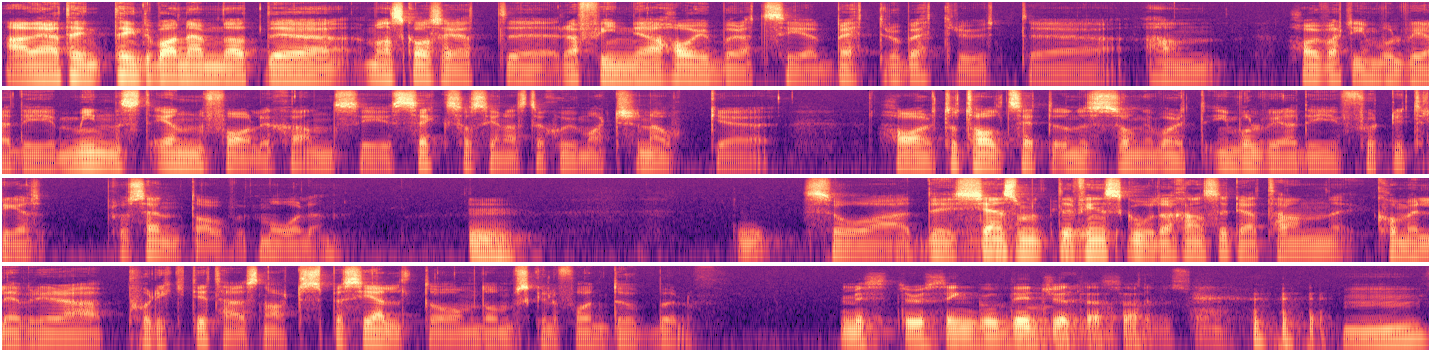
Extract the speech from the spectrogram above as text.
Ja, nej, jag tänk, tänkte bara nämna att det, man ska säga att eh, Rafinha har ju börjat se bättre och bättre ut. Eh, han har varit involverad i minst en farlig chans i sex av senaste sju matcherna och eh, har totalt sett under säsongen varit involverad i 43 procent av målen. Mm. Så eh, det känns som att det finns goda chanser till att han kommer leverera på riktigt här snart. Speciellt då om de skulle få en dubbel. Mr Single Digit Det alltså. Mm.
